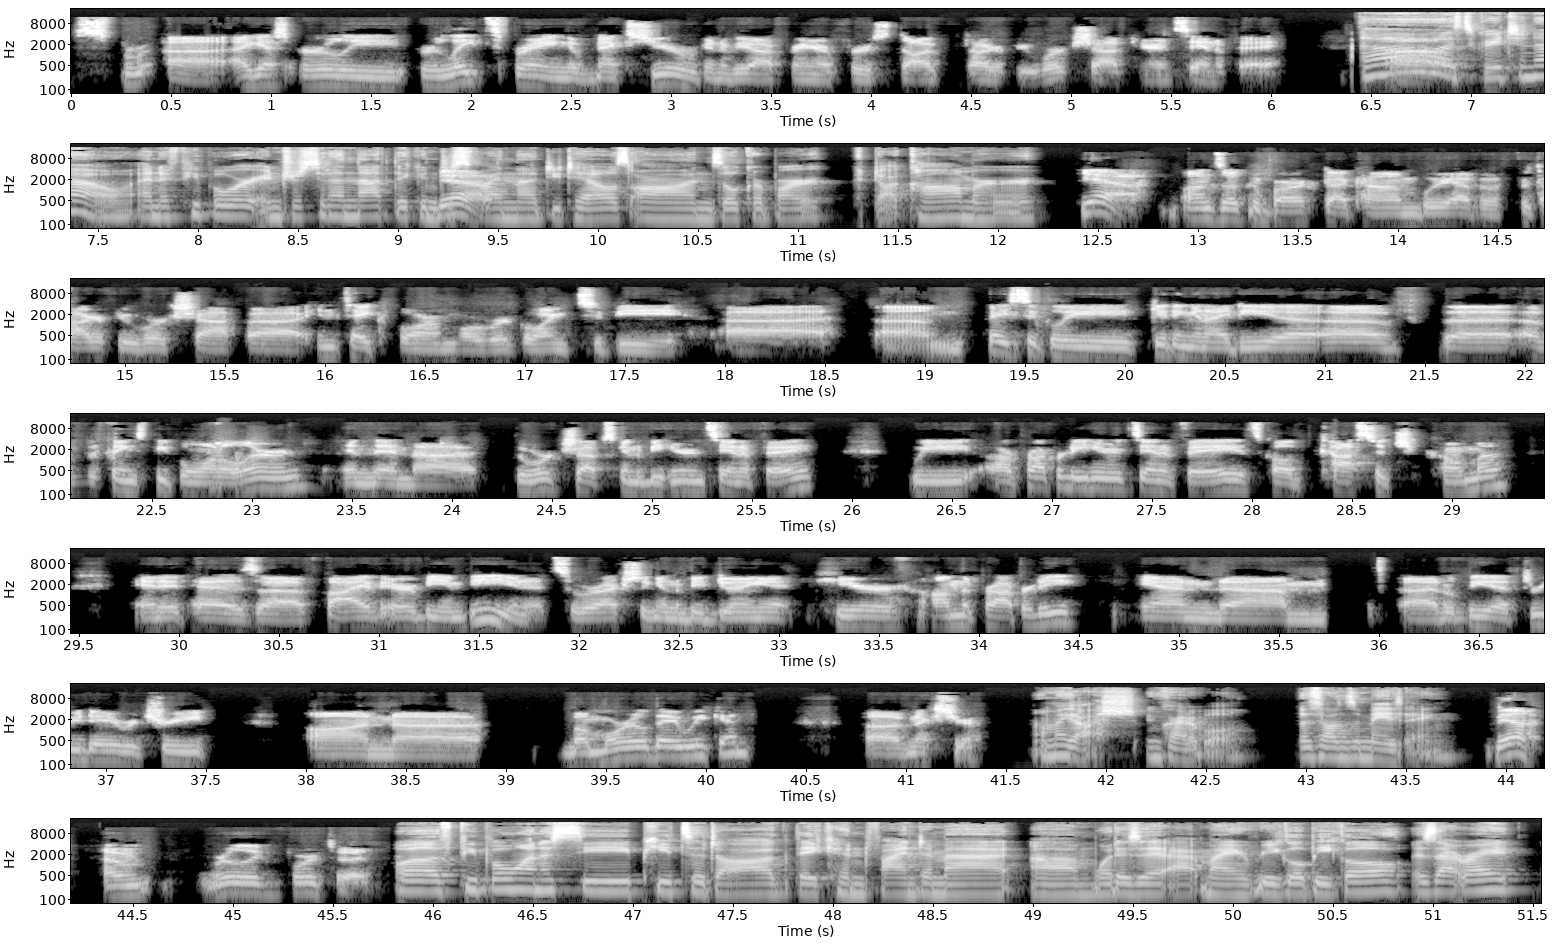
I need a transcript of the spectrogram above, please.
sp- uh, I guess early or late spring of next year, we're going to be offering our first dog photography workshop here in Santa Fe. Oh, that's great to know. And if people were interested in that, they can just Yeah. find the details on zilkerbark.com or Yeah, on zilkerbark.com, we have a photography workshop uh, intake form where we're going to be uh, um, basically getting an idea of the of the things people want to learn, and then uh, the workshop's going to be here in Santa Fe. We our property here in Santa Fe it's called Casa Chicoma, and it has uh, five Airbnb units. So we're actually going to be doing it here on the property, and um, uh, it'll be a three day retreat on uh, Memorial Day weekend of next year. Oh my gosh, incredible. That sounds amazing. Yeah, I'm really looking forward to it. Well, if people want to see Pizza Dog, they can find him at, um, what is it, at my Regal Beagle. Is that right?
